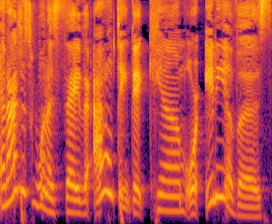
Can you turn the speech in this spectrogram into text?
And I just want to say that I don't think that Kim or any of us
